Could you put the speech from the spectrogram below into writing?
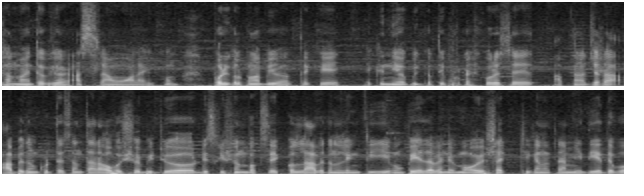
সম্মানিত ভিউয়ার আসসালামু আলাইকুম। পরিকল্পনা বিভাগ থেকে একটি নিয়োগ বিজ্ঞপ্তি প্রকাশ করেছে। আপনারা যারা আবেদন করতে চান, তারা অবশ্যই ভিডিও ডিসক্রিপশন বক্সে চেক করলে আবেদন লিঙ্কটি এবং পেয়ে যাবেন এবং ওয়েবসাইট ঠিকানাটা আমি দিয়ে দেবো,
